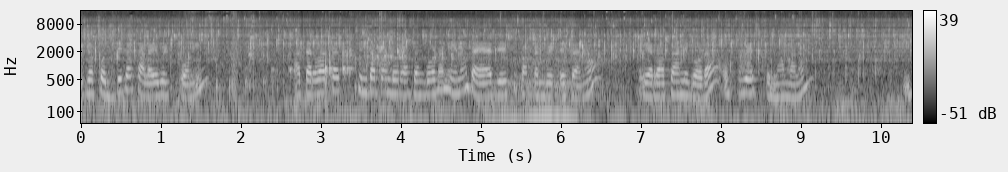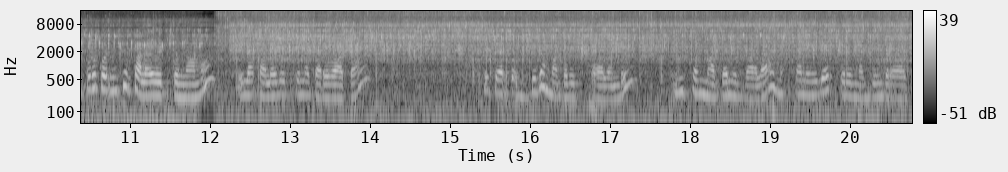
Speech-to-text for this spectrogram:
ఇక కొద్దిగా కలయి పెట్టుకొని ఆ తర్వాత చింతపండు రసం కూడా నేను తయారు చేసి పక్కన పెట్టేశాను. ఇక రసాన్ని కూడా ఉప్పు వేసుకున్నాం మనం. ఇప్పుడు కొంచెం కలబెట్టుకుందాము ఇలా కలబెట్టుకున్న తర్వాత చికెన్ కొద్దిగా మగ్గబెట్టుకోవాలండి కొంచెం మగ్గనివ్వాలా? ముక్క అనేది కూర మగ్గిన తర్వాత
